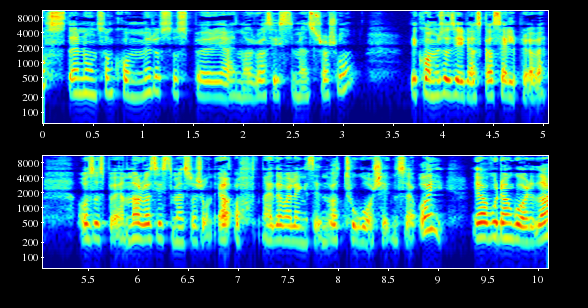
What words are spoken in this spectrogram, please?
oss. Det er noen som kommer, og så spør jeg når var siste menstruasjon. De kommer så sier de jeg skal selvprøve. Og så spør jeg når var siste menstruasjon. Ja, åh, nei, det var lenge siden. Det var to år siden. Så jeg oi, ja, hvordan går det da?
